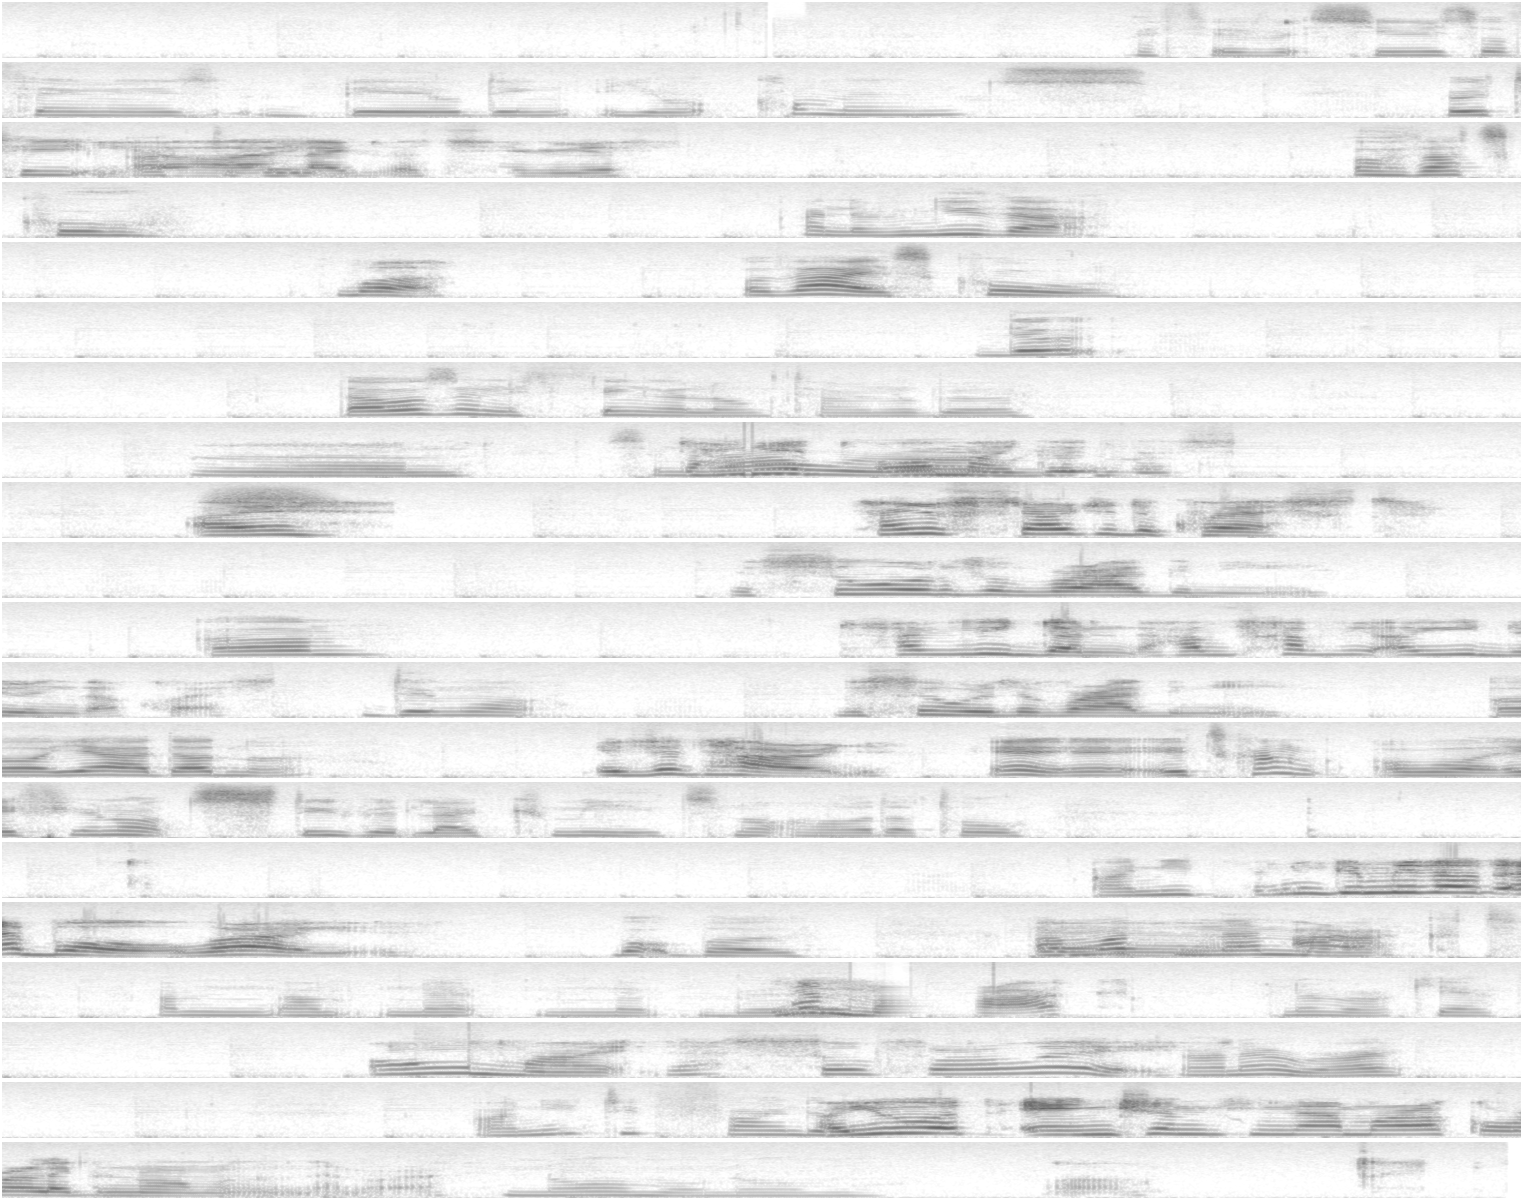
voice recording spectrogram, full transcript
My favorite series of him is building your comments. Rotate, Yeah, I like that series. Oh, that's cool. I never knew that. What? Oh, that is cool. Tho- that wasn't a thing a long time ago. Um. So Dang it! Oh my we? goodness. I kind of started the quest. The Sewers of Ragni. Um, Have you done? Have have you? Are you doing that quest? doing what? The Sewers of Ragni. Oh yeah, I done that. Is it hard? Yeah, it's kind of. Oh, well, if you're not stupid like me, it's not hard at all. I need Can you give me that a ball? Where are you? what bow? I'm at Uh, Nemract. I'm I'm ne, ne, bleh. Nemract. Nemract, yeah. Oh my, that's so far away. I know, right? I need to find a Are you at ancient Nemract or like normal Nemract? normal, normal. Oh.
